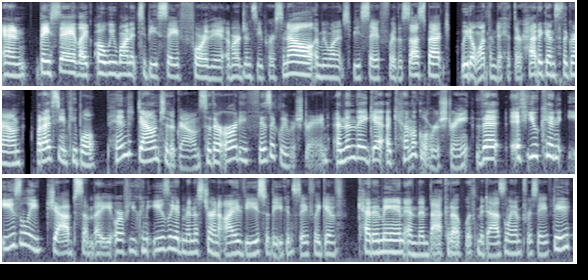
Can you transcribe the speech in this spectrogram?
And they say, like, oh, we want it to be safe for the emergency personnel and we want it to be safe for the suspect. We don't want them to hit their head against the ground. But I've seen people pinned down to the ground, so they're already physically restrained. And then they get a chemical restraint that, if you can easily jab somebody or if you can easily administer an IV so that you can safely give ketamine and then back it up with midazolam for safety,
